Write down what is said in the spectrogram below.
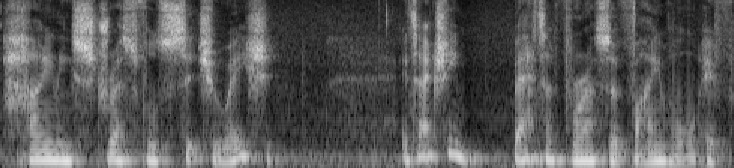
highly stressful situation, it's actually better for our survival if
